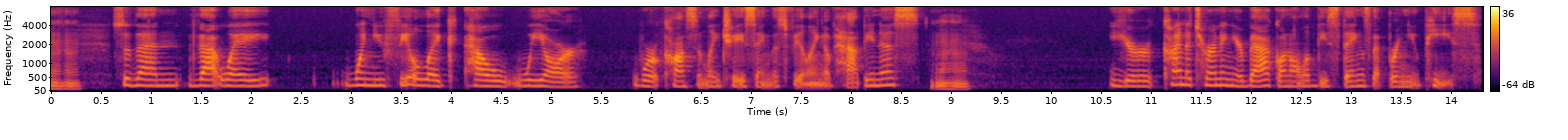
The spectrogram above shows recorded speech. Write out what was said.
Mm-hmm. So then that way, when you feel like how we are, we're constantly chasing this feeling of happiness, mm-hmm. you're kind of turning your back on all of these things that bring you peace.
